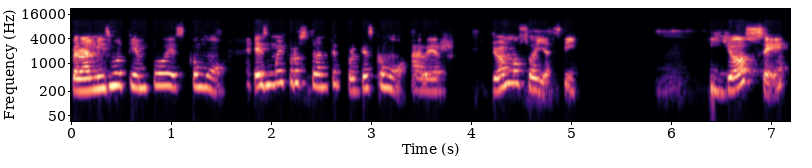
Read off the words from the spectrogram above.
pero al mismo tiempo es como, es muy frustrante porque es como, a ver, yo no soy así. Y yo sé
